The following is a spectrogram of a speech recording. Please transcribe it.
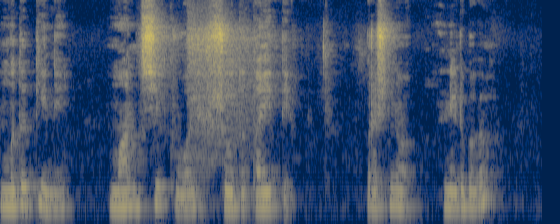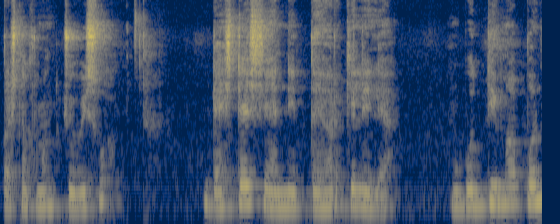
मदतीने मानसिक वय शोधता येते. प्रश्न नीट बघा. प्रश्न क्रमांक चोवीसवा डॅश डॅश यांनी तयार केलेल्या बुद्धिमापन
